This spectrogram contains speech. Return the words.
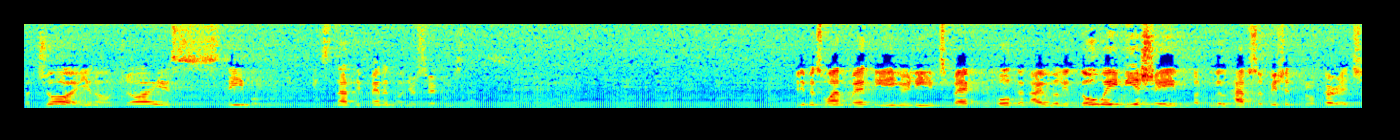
But joy, you know, joy is stable. It's not dependent on your circumstance. Philippians 1.20 eagerly expect and hope that I will in no way be ashamed, but will have sufficient courage,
